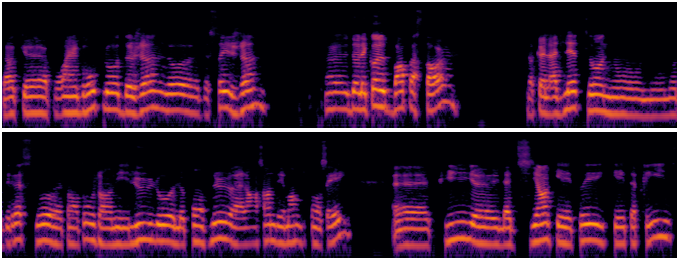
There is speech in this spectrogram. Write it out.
Donc, euh, pour un groupe de jeunes, de 16 jeunes, de l'école Bon Pasteur. Donc, l'athlète nous, nous, nous dresse, tantôt, j'en ai lu le contenu à l'ensemble des membres du conseil. Puis, la décision qui a été, qui a été prise,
